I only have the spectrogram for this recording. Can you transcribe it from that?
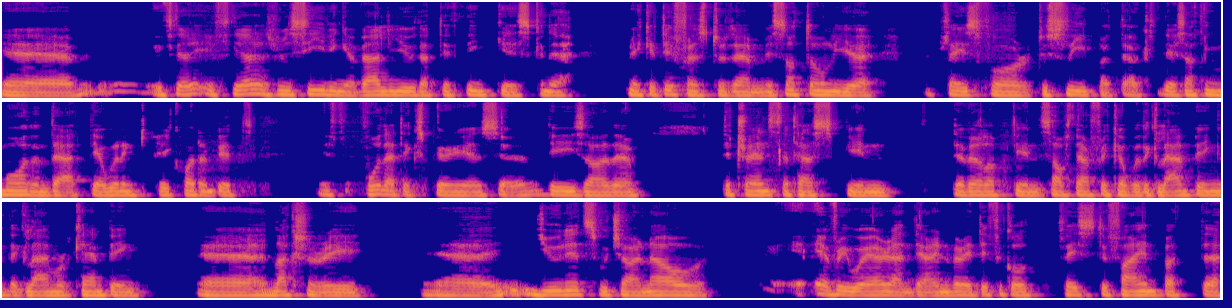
uh, if they if they're receiving a value that they think is going to make a difference to them, it's not only a place for to sleep, but there's nothing more than that. They're willing to pay quite a bit for that experience. Uh, these are the the trends that has been developed in South Africa with the glamping, the glamour camping, uh, luxury uh, units, which are now everywhere and they're in very difficult places to find. But uh,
